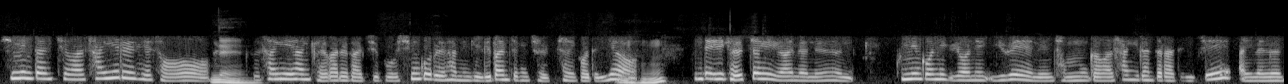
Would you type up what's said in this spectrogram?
시민단체와 상의를 해서 네. 그 상의한 결과를 가지고 신고를 하는 게 일반적인 절차이거든요. 음흠. 근데 이 결정에 의하면은 국민권익위원회 이외에는 전문가와 상의를 한다라든지 아니면은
